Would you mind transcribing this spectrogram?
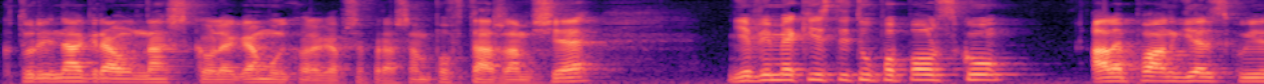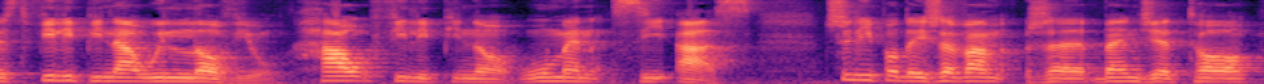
który nagrał nasz kolega, mój kolega, przepraszam, powtarzam się. Nie wiem jaki jest tytuł po polsku, ale po angielsku jest Filipina Will Love You. How Filipino Women See Us. Czyli podejrzewam, że będzie to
